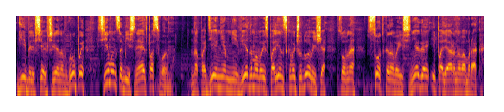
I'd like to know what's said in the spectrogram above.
Гибель всех членов группы Симмонс объясняет по-своему. Нападением неведомого исполинского чудовища, словно сотканного из снега и полярного мрака.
